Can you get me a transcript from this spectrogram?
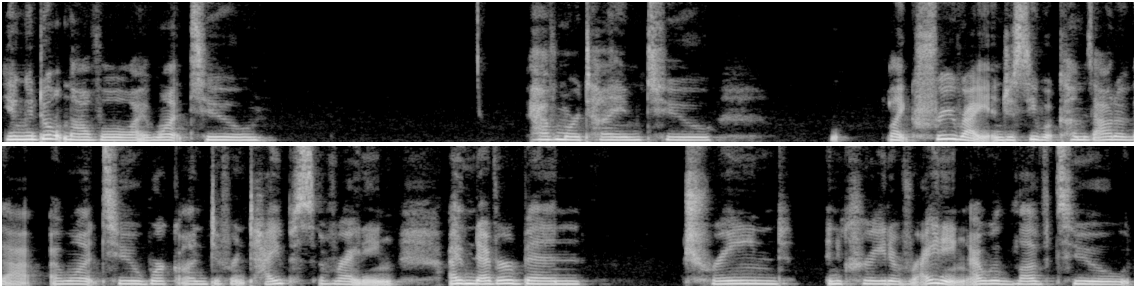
young adult novel. I want to have more time to like free write and just see what comes out of that. I want to work on different types of writing. I've never been trained in creative writing. I would love to,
